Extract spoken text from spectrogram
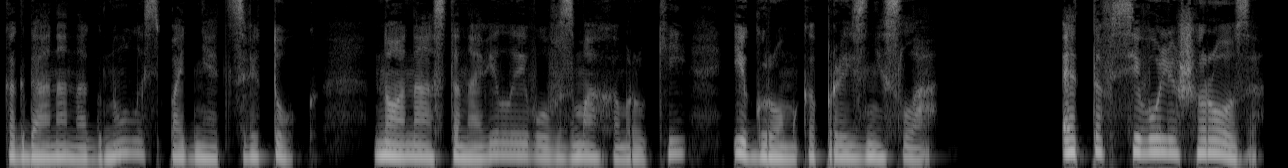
когда она нагнулась поднять цветок, но она остановила его взмахом руки и громко произнесла — это всего лишь роза.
